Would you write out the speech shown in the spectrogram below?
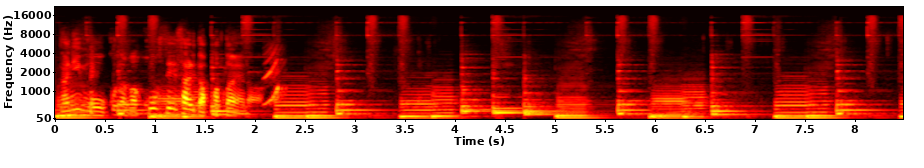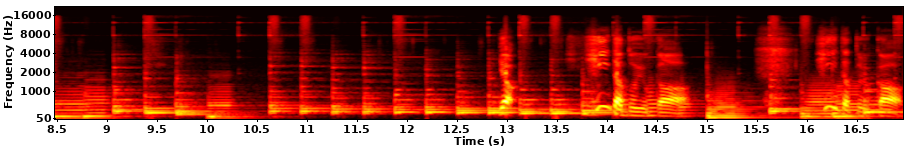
何もうなんか構成されたパターンやな。いや、引いたというか、引いたというか、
